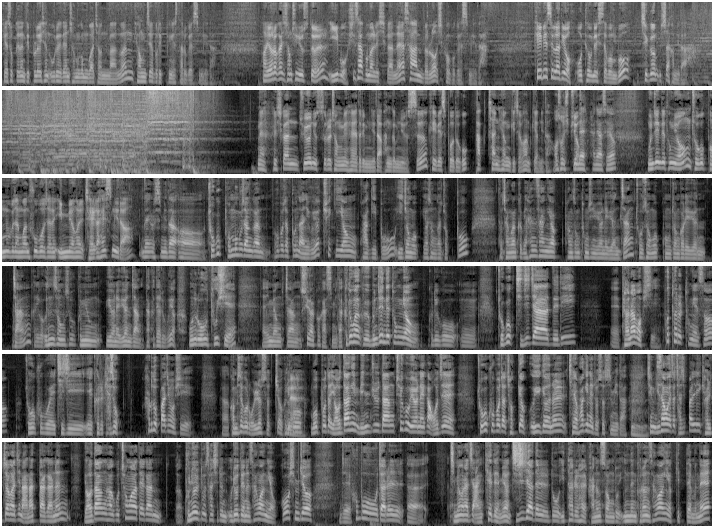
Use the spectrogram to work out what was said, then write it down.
계속되는 디플레이션 우려에 대한 점검과 전망은 경제 브리핑에서 다루겠습니다. 아, 여러 가지 정치 뉴스들 2부 시사 구말리 시간에 사안별로 짚어보겠습니다. KBS 라디오 오태훈의 시세본부 지금 시작합니다. 네, 이 시간 주요 뉴스를 정리해 드립니다. 방금 뉴스 KBS 보도국 박찬형 기자와 함께합니다. 어서 오십시오. 네, 안녕하세요. 문재인 대통령 조국 법무부 장관 후보자의 임명을 제가 했습니다. 네, 그렇습니다. 어, 조국 법무부 장관 후보자뿐 아니고요. 최기영 과기부, 이정욱 여성가족부, 또 장관급인 한상혁 방송통신위원회 위원장, 조성욱 공정거래위원 장, 그리고 은성수 금융위원회 위원장 다 그대로고요. 오늘 오후 2시에 임명장 수여할 것 같습니다. 그동안 그 문재인 대통령 그리고 예, 조국 지지자들이 예, 변함없이 포털을 통해서 조국 후보의 지지의 글을 계속 하루도 빠짐없이 어, 검색어로 올렸었죠. 그리고 네. 무엇보다 여당인 민주당 최고위원회가 어제 조국 후보자 적격 의견을 재확인해 줬었습니다. 음. 지금 이 상황에서 자칫 빨리 결정하진 않았다가는 여당하고 청와대 간 분열도 사실은 우려되는 상황이었고 심지어 이제 후보자를 어, 지명을 하지 않게 되면 지지자들도 이탈을 할 가능성도 있는 그런 상황이었기 때문에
